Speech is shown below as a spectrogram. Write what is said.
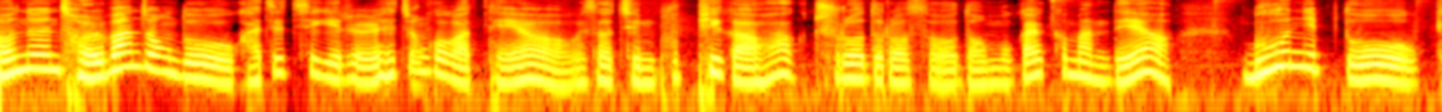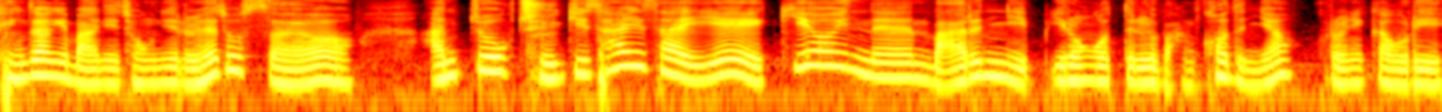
저는 절반 정도 가지치기를 해 준 것 같아요. 그래서 지금 부피가 확 줄어들어서 너무 깔끔한데요. 무은잎도 굉장히 많이 정리를 해 줬어요. 안쪽 줄기 사이사이에 끼어 있는 마른 잎 이런 것들도 많거든요. 그러니까 우리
